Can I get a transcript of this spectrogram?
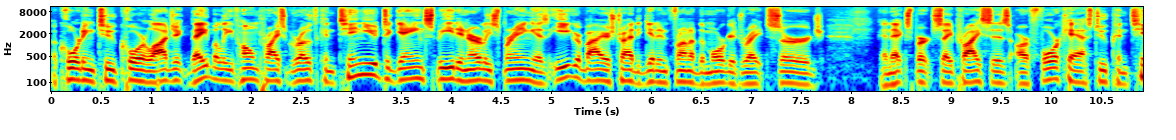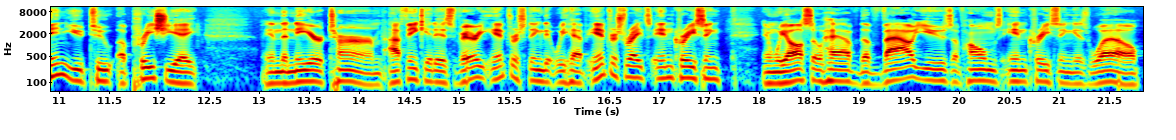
According to CoreLogic, they believe home price growth continued to gain speed in early spring as eager buyers tried to get in front of the mortgage rate surge. And experts say prices are forecast to continue to appreciate in the near term. I think it is very interesting that we have interest rates increasing and we also have the values of homes increasing as well.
